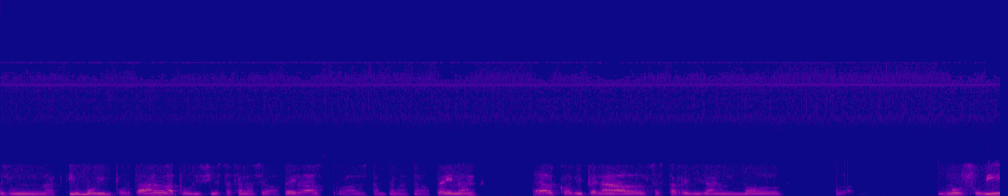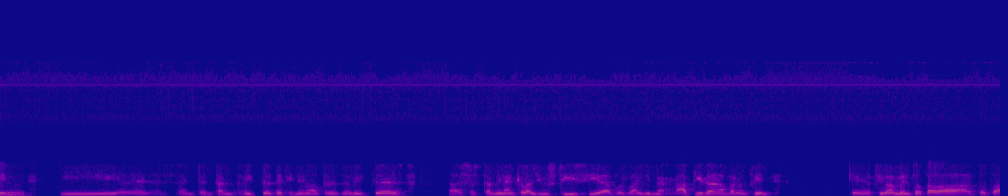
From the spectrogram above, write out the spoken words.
és un actiu molt important, la policia està fent la seva feina, els tribunals estan fent la seva feina, eh? el Codi Penal s'està revisant molt, molt sovint i eh, s'ha intentat delictes, definint altres delictes, s'està mirant que la justícia pues, vagi més ràpida, bueno, en fi, que finalment tota la, tota,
